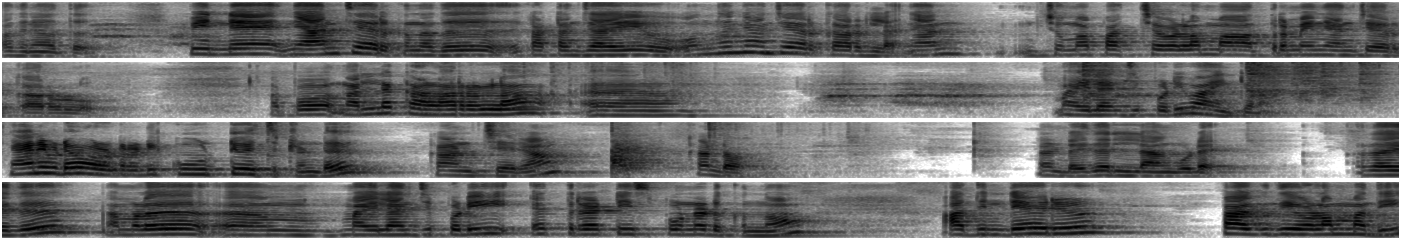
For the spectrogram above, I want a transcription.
അതിനകത്ത്. പിന്നെ ഞാൻ ചേർക്കുന്നത് കട്ടൻ ചായയോ ഒന്നും ഞാൻ ചേർക്കാറില്ല. ഞാൻ ചുമ്മാ പച്ചവെള്ളം മാത്രമേ ഞാൻ ചേർക്കാറുള്ളൂ. അപ്പോൾ നല്ല കളറുള്ള മൈലാഞ്ചിപ്പൊടി വാങ്ങിക്കണം. ഞാനിവിടെ ഓൾറെഡി കൂട്ടി വെച്ചിട്ടുണ്ട്. കാണിച്ചു തരാം കണ്ടോ? കണ്ടോ? ഇതെല്ലാം കൂടെ. അതായത് നമ്മൾ മൈലാഞ്ചിപ്പൊടി എത്ര ടീസ്പൂൺ എടുക്കുന്നോ അതിന്റെ ഒരു പകുതിയോളം മതി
